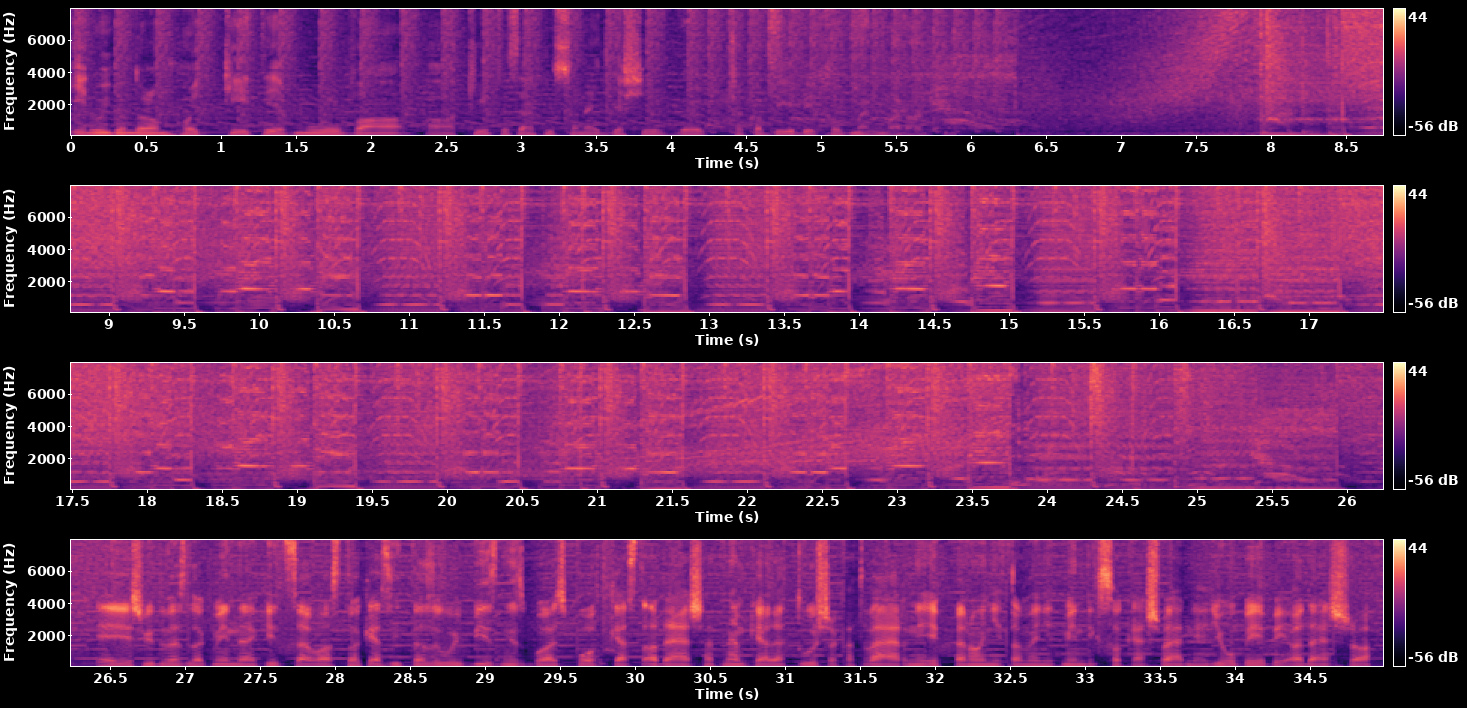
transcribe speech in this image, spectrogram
Én úgy gondolom, hogy két év múlva a 2021-es évből csak a BB fog megmaradni. És üdvözlök mindenkit, szevasztok, ez itt az új Business Boys podcast adás, hát nem kellett túl sokat várni, éppen annyit, amennyit mindig szokás várni egy jó BB adásra,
